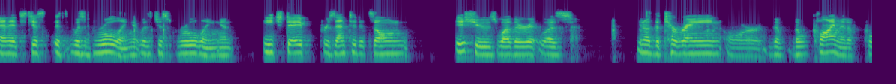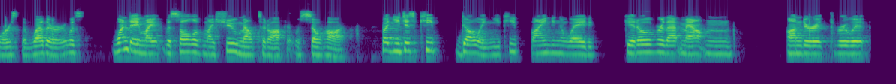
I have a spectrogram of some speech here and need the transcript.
and it's just it was grueling. It was just grueling, and each day presented its own issues, whether it was you know the terrain or the the climate, of course, the weather. It was one day my the sole of my shoe melted off. It was so hot, but you just keep going. You keep finding a way to get over that mountain, under it, through it.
